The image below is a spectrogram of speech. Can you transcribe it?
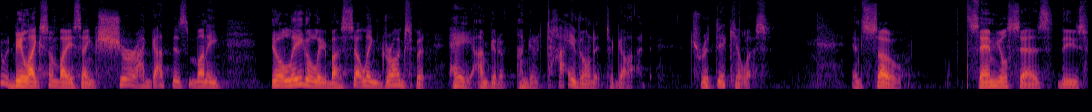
It would be like somebody saying, sure, I got this money illegally by selling drugs, but hey, I'm going to I'm going to tithe on it to God. It's ridiculous. And so, Samuel says these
